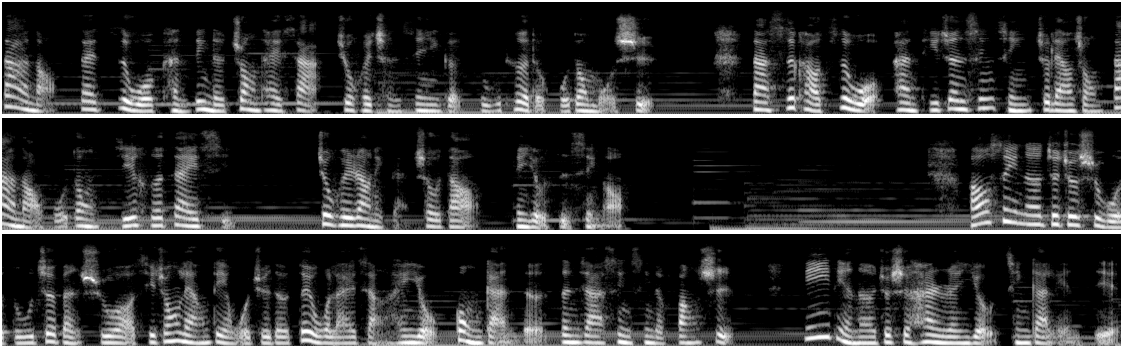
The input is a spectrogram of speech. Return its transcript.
大脑在自我肯定的状态下，就会呈现一个独特的活动模式。那思考自我和提振心情这两种大脑活动结合在一起，就会让你感受到很有自信哦。好，所以呢，这就是我读这本书哦，其中两点我觉得对我来讲很有共感的，增加信心的方式。第一点呢，就是和人有情感连接，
